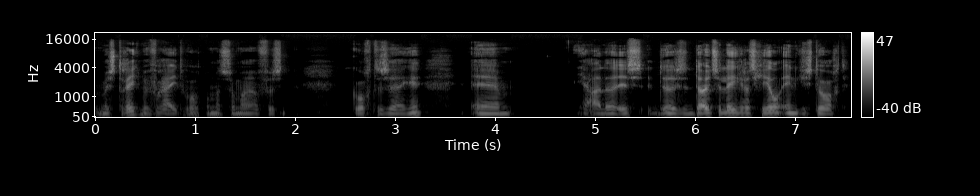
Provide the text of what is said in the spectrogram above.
Maastricht bevrijd wordt, om het zo maar even kort te zeggen. Ehm, ja, dat is, dus het Duitse leger is geheel ingestort.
